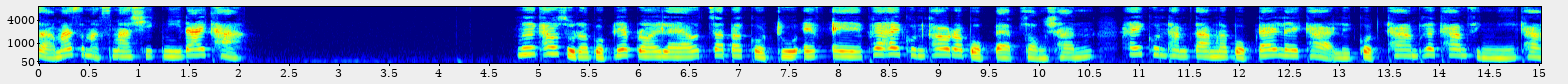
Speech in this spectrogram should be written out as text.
สามารถสมัครสมาชิกนี้ได้ค่ะ เมื่อเข้าสู่ระบบเรียบร้อยแล้ว จะปรากฏ 2FA เพื่อให้คุณเข้าระบบแบบ 2 ชั้น ให้คุณทำตามระบบได้เลยค่ะ หรือกดข้ามเพื่อข้ามสิ่งนี้ค่ะ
